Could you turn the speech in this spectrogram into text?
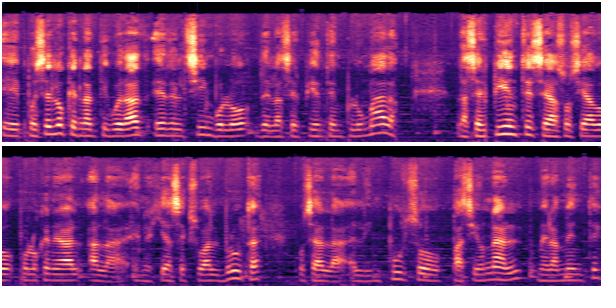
eh, pues es lo que en la antigüedad era el símbolo de la serpiente emplumada. La serpiente se ha asociado por lo general a la energía sexual bruta, o sea, el impulso pasional meramente,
